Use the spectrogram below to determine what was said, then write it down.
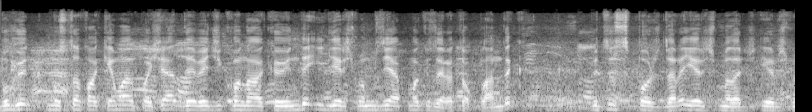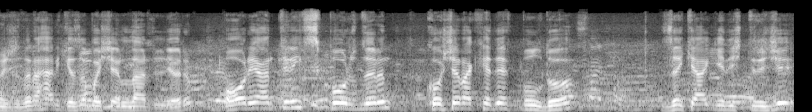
Bugün Mustafa Kemal Paşa Deveci Konağı Köyü'nde il yarışmamızı yapmak üzere toplandık. Bütün sporculara, yarışmacılara, herkese başarılar diliyorum. Oryantiling sporcuların koşarak hedef bulduğu zeka geliştirici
